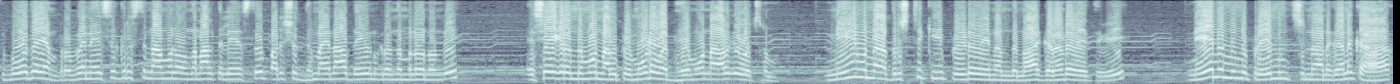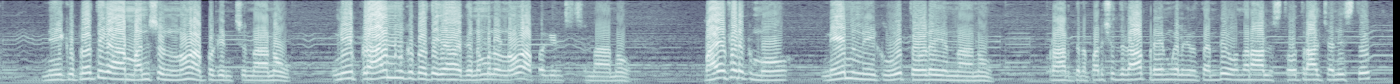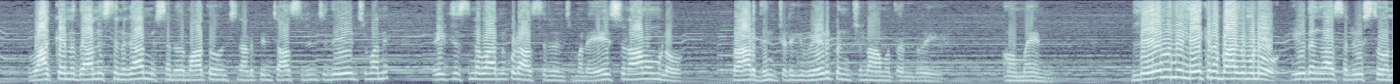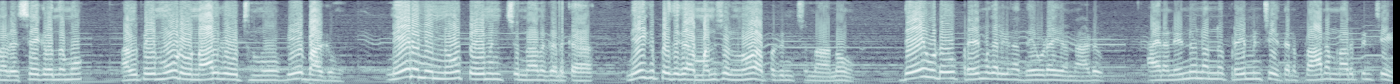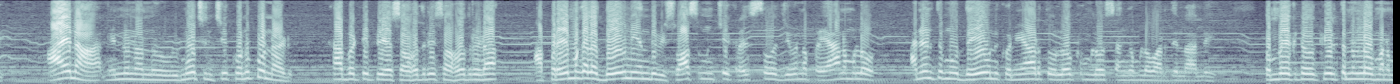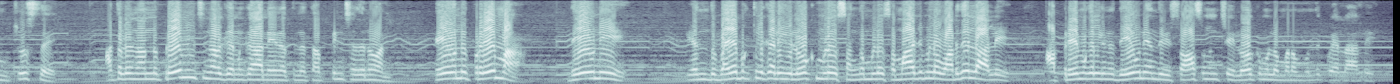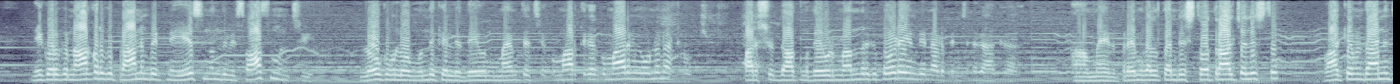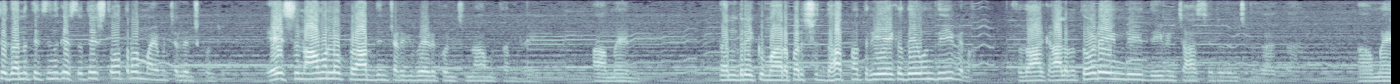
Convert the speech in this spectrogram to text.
శుభోదయం. ప్రభు యేసుక్రీస్తు నామంలో వందనాలు తెలియజేస్తూ పరిశుద్ధమైన దేవుని గ్రంథంలో నుండి యశయ గ్రంథము నలభై మూడవ అధ్యాయము నాలుగవ వచనము నీవు నా దృష్టికి ప్రియుడైనందున గనడవైతివి. నేను నిన్ను ప్రేమించున్నాను గనుక నీకు ప్రతిగా మనుషులను అప్పగించున్నాను. నీ ప్రాణములకు ప్రతిగా జనములను అప్పగించుచున్నాను. భయపడకము నేను నీకు తోడై ఉన్నాను. ప్రార్థన పరిశుద్ధుడా ప్రేమ కలిగిన తండ్రి వందనాలు స్తోత్రాలు చలిస్తూ వాక్యాన్ని ధ్యానిస్తుండగా మీ సన్నిధి మాతో ఉంచి నడిపించి ఆశ్రయించి దీవించమని వీక్షిస్తున్న వారిని కూడా ఆశ్రయించమని ఏ సునామంలో ప్రార్థించడానికి వేడుకొంచున్నాము తండ్రి. ఆమేన్. దేవుని లేఖన భాగములో ఈ విధంగా సెలవిస్తూ ఉన్నాడు. యెషయా గ్రంథము నలభై మూడు నాలుగు వచనము బి భాగము. నేను నిన్ను ప్రేమించున్నాను గనుక నీకు ప్రతిగా మనుషులను అప్పగించున్నాను. దేవుడు ప్రేమ కలిగిన దేవుడై ఉన్నాడు. ఆయన నిన్ను నన్ను ప్రేమించి తన ప్రాణం నడిపించి ఆయన నిన్ను నన్ను విమోచించి కొనుక్కున్నాడు. కాబట్టి ప్రియ సహోదరి సహోదరుడా ఆ ప్రేమ గల దేవుని ఎందు విశ్వాసం ఉంచే క్రైస్తవ జీవన ప్రయాణంలో అనంతము దేవుని కొనియాడుతూ లోకంలో సంఘంలో వర్దిల్లాలి తొంభై ఒకటవ కీర్తనలో మనం చూస్తే అతడు నన్ను ప్రేమించినాడు కనుక నేను అతను తప్పించదను అని. దేవుని ప్రేమ దేవుని ఎందు భయభక్తులు కలిగి లోకంలో సంఘంలో సమాజంలో వరదిల్లాలి ఆ ప్రేమ కలిగిన దేవుని ఎందు విశ్వాసం ఉంచే లోకంలో మనం ముందుకు వెళ్ళాలి. నీ కొరకు నా కొరకు ప్రాణం పెట్టిన యేసునందు విశ్వాసం ఉంచి లోకంలో ముందుకెళ్ళి దేవుని మయం తెచ్చి కుమార్తెగా కుమారునిగా ఉండినట్లు పరిశుద్ధాత్మ దేవుడు మన అందరికి తోడేయండి నడిపించిన గాక ఆమె ప్రేమ గల తండ్రి స్తోత్రాలు చెల్లిస్తూ వాక్యం దానించి దాన్ని తెచ్చిందుకే స్థుతి స్తోత్రం మేము చెల్లించుకుంటూ ఏసు నామంలో ప్రార్థించడికి వేడుకొంచున్నాము తండ్రి. ఆమెన్. తండ్రి కుమార పరిశుద్ధాత్మ త్రియేక దేవుని దీవెన సదాకాలం తోడేయండి దీవించి ఆశీర్వదించిన గాక ఆమె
